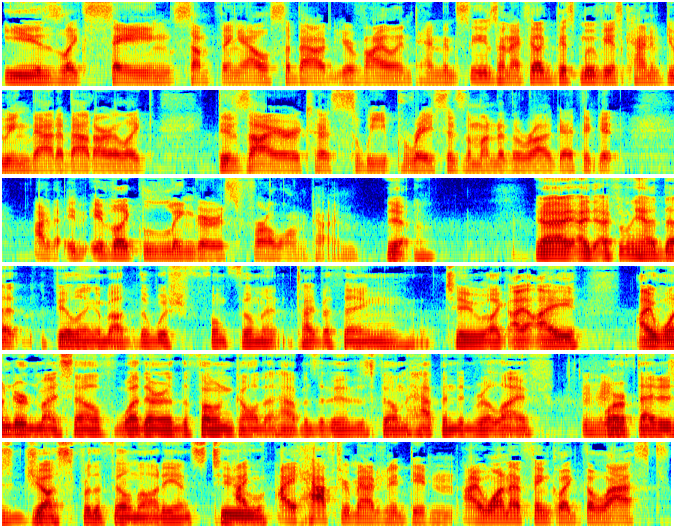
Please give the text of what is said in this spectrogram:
is like saying something else about your violent tendencies. And I feel like this movie is kind of doing that about our like desire to sweep racism under the rug. I think it, I don't know, it, it like lingers for a long time. Yeah. Yeah, I, I definitely had that feeling about the wish fulfillment type of thing too. Like I, I, I wondered myself whether the phone call that happens at the end of this film happened in real life, Mhm. or if that is just for the film audience to. I, I have to imagine it didn't. I want to think like the last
